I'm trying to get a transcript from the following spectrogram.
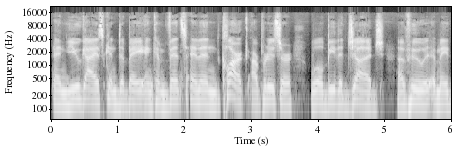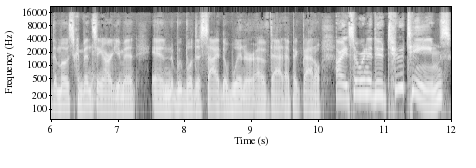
and you guys can debate and convince and then Clark our producer will be the judge of who made the most convincing argument and we will decide the winner of that epic battle. All right so we're going to do two teams.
